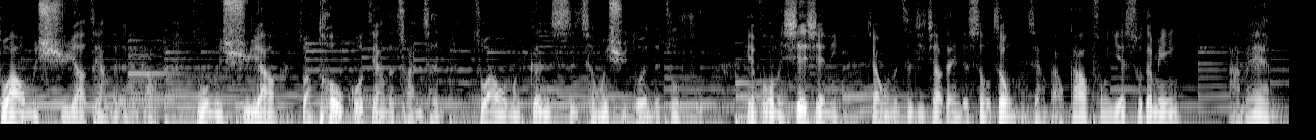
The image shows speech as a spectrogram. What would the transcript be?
主啊，我们需要这样的恩高。主，我们需要主啊，透过这样的传承，主啊，我们更是成为许多人的祝福。天父，我们谢谢你，将我们自己交在你的手中。这样祷告，奉耶稣的名，阿门。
